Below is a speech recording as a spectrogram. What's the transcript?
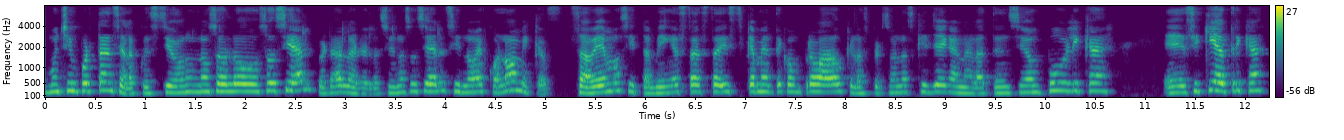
mucha importancia la cuestión no solo social, ¿verdad? Las relaciones sociales, sino económicas. Sabemos y también está estadísticamente comprobado que las personas que llegan a la atención pública eh, psiquiátrica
